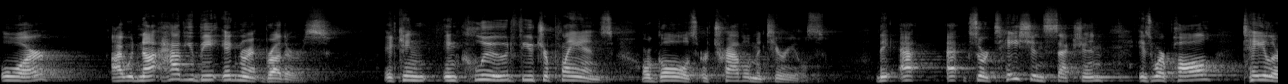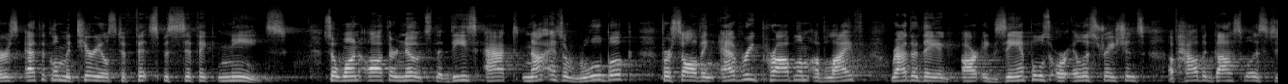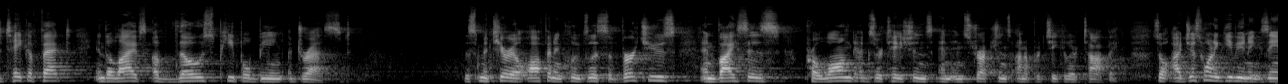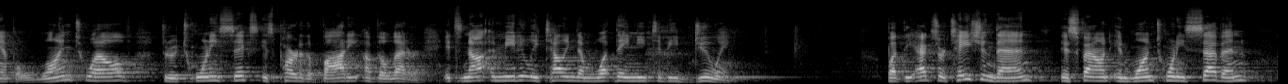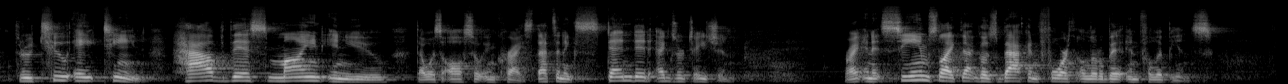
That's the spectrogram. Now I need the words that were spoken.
or I would not have you be ignorant, brothers. It can include future plans or goals or travel materials. The exhortation section is where Paul tailors ethical materials to fit specific needs. So, one author notes that these act not as a rule book for solving every problem of life, rather, they are examples or illustrations of how the gospel is to take effect in the lives of those people being addressed. This material often includes lists of virtues and vices, prolonged exhortations, and instructions on a particular topic. So I just want to give you an example. 112 through 26 is part of the body of the letter. It's not immediately telling them what they need to be doing. But the exhortation then is found in 127 through 218. Have this mind in you that was also in Christ. That's an extended exhortation, right? And it seems like that goes back and forth a little bit in Philippians.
